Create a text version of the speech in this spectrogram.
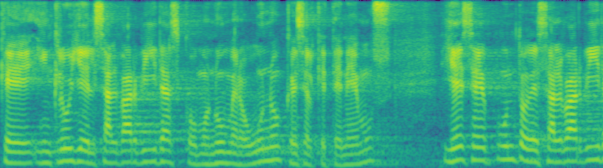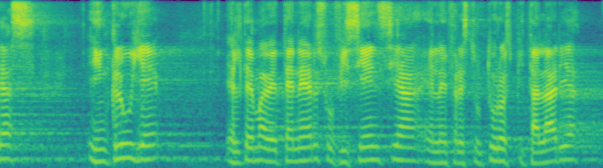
que incluye el salvar vidas como número uno, que es el que tenemos, y ese punto de salvar vidas incluye el tema de tener suficiencia en la infraestructura hospitalaria,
